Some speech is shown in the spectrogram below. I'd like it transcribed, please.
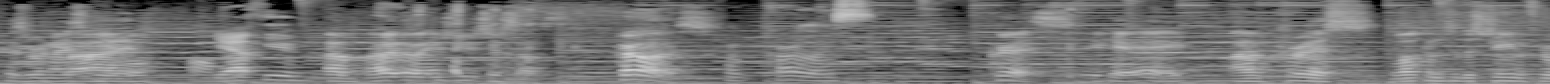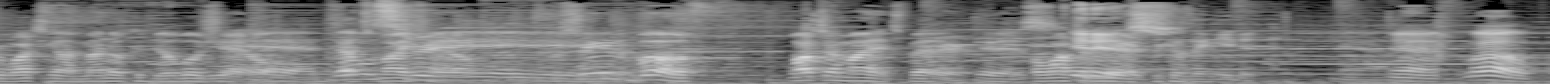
because we're nice Bye. people. Oh, Yep. fuck you. Um, by the way, introduce yourselves. Carlos, I'm Carlos. Chris, aka I'm Chris. Welcome to the stream if you're watching on Mano Kadobo channel. Yeah, That's my stream. channel. We're streaming to both. Watch on mine, it's better. It is. Or watch It on theirs because they need it. Yeah. Yeah. Well,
